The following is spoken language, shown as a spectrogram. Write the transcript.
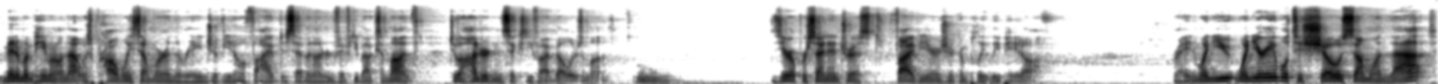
minimum payment on that was probably somewhere in the range of you know five to seven hundred fifty bucks a month to one hundred and sixty five dollars a month. Ooh. Zero percent interest, five years, you're completely paid off. Right, and when you when you're able to show someone that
